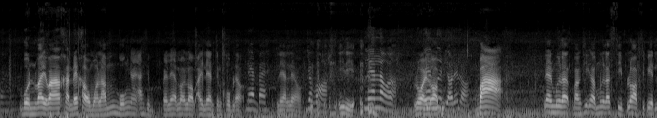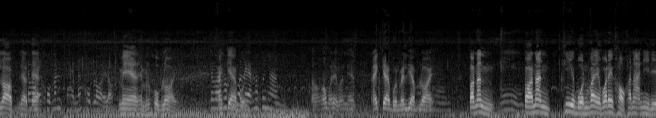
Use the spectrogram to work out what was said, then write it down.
ป้าบนไว้ว่าขันได้เข่าหมอลำวงไงไอ้ายสิไปแล่นร้อยรอบไอ้ายแล่นจนครบแล้วเรียนไป แล่นแล้วอย่าบอก อีดีเรียนเราอะร้อยเรียนรอบ มือเดียวได้เหรอบ้าแล่นมือละบางที่ก็มือละสิบรอบสิบเอ็ดรอบแล้วแต่แต่ว่าให้ครบมันให้มันครบร้อยเหรอ แม่นให้มันครบร้อย แต่ว่าไอ้เขาแก้คือบนแรงเขาคือยางนี่เอาเขาไม่ได้มาเล่นไอ้แก่บนไว้เรียบร้อย ตอนนั้นนี่ตอนนั้น ที่บนไว้ว่าได้เข่าคณะนี้ดิ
